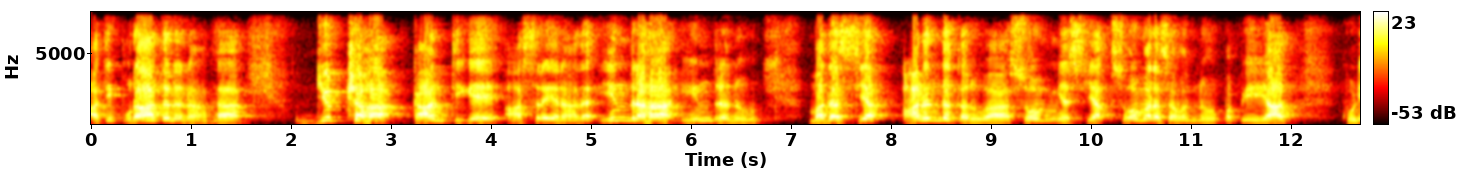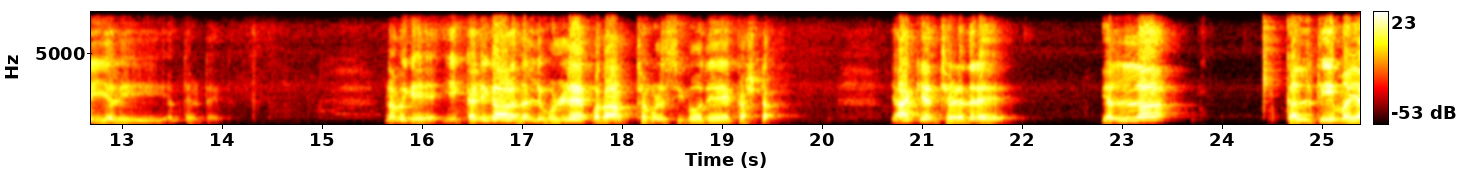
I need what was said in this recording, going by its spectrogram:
ಅತಿ ಪುರಾತನನಾದ ದ್ಯುಕ್ಷ ಕಾಂತಿಗೆ ಆಶ್ರಯನಾದ ಇಂದ್ರ ಇಂದ್ರನು ಮದಸ್ಯ ಆನಂದ ತರುವ ಸೌಮ್ಯಸ್ಯ ಸೋಮರಸವನ್ನು ಪಪೀಯಾತ್ ಕುಡಿಯಲಿ ಅಂತ ಹೇಳ್ತಾ ಇದ್ದ. ನಮಗೆ ಈ ಕಲಿಗಾಲದಲ್ಲಿ ಒಳ್ಳೆಯ ಪದಾರ್ಥಗಳು ಸಿಗೋದೇ ಕಷ್ಟ. ಯಾಕೆ ಅಂತ ಹೇಳಿದರೆ ಎಲ್ಲ ಕಲ್ತಿಮಯ,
